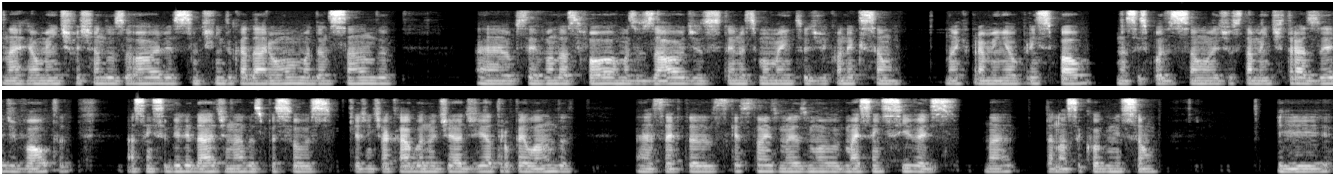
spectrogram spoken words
né, realmente fechando os olhos, sentindo cada aroma, dançando, é, observando as formas, os áudios, tendo esse momento de conexão, né, que para mim é o principal nessa exposição, é justamente trazer de volta a sensibilidade né, das pessoas, que a gente acaba no dia a dia atropelando é, certas questões mesmo mais sensíveis né, da nossa cognição. E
